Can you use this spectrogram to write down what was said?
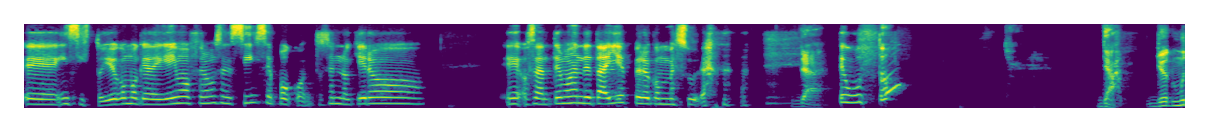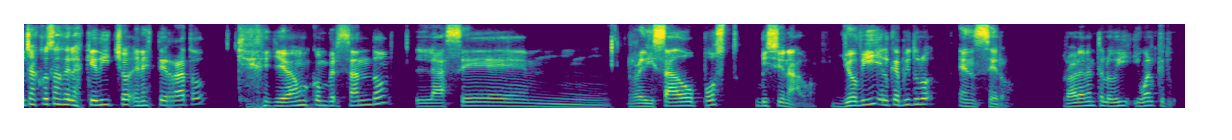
eh, insisto, yo como que de Game of Thrones en sí sé poco, entonces no quiero, eh, o sea, entremos en detalles, pero con mesura. Ya. ¿Te gustó? Ya, yo muchas cosas de las que he dicho en este rato que llevamos conversando, las he mm, revisado post visionado. Yo vi el capítulo en cero, probablemente lo vi igual que tú.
